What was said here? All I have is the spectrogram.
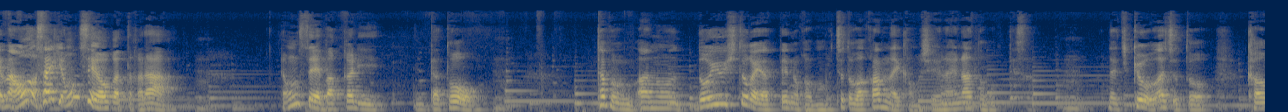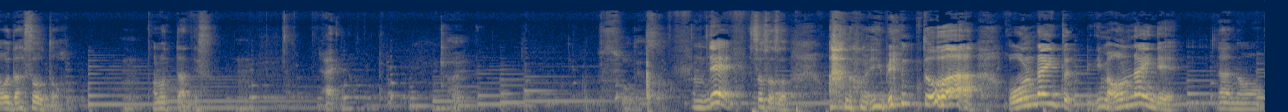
で、まあ、お最近音声が多かったから音声ばっかりだとうん。うん多分あのどういう人がやってるのかもちょっと分かんないかもしれないなと思ってさ。うん。で今日はちょっと顔を出そうとうん。思ったんです。うん。はい。はい。そうですか。でそうそうそう。あのイベントはオンラインと今オンラインであの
